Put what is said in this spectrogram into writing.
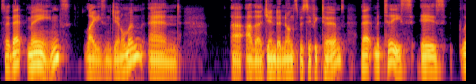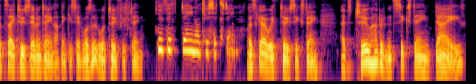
So that means, ladies and gentlemen, and uh, other gender non specific terms, that Matisse is, let's say, 217, I think you said, was it, or 215? 215 or 216. Let's go with 216. That's 216 days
